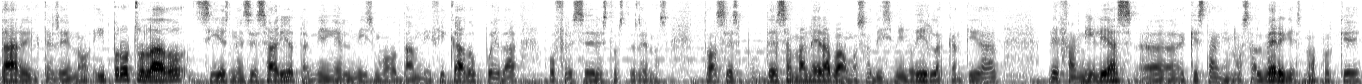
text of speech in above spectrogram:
dar el terreno y por otro lado, si es necesario, también el mismo damnificado pueda ofrecer estos terrenos. Entonces, de esa manera vamos a disminuir la cantidad de familias uh, que están en los albergues, ¿no? porque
